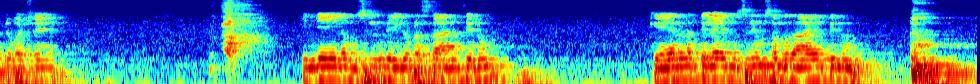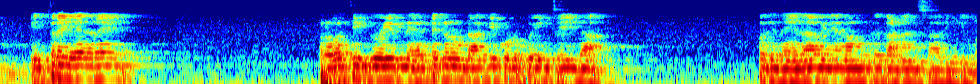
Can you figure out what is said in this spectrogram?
ഒരുപക്ഷെ ഇന്ത്യയിലെ മുസ്ലിം ലീഗ് പ്രസ്ഥാനത്തിനും കേരളത്തിലെ മുസ്ലിം സമുദായത്തിനും ഇത്രയേറെ പ്രവർത്തിക്കുകയും നേട്ടങ്ങൾ ഉണ്ടാക്കി കൊടുക്കുകയും ചെയ്ത ഒരു നേതാവിനെ നമുക്ക് കാണാൻ സാധിക്കില്ല.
